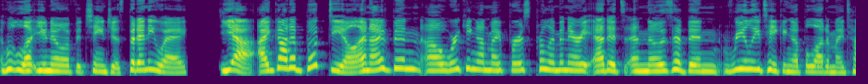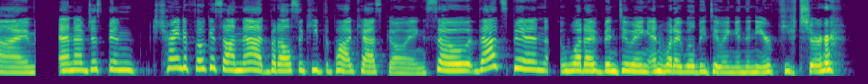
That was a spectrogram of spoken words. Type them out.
We'll let you know if it changes. But anyway, yeah, I got a book deal, and I've been uh, working on my first preliminary edits, and those have been really taking up a lot of my time. And I've just been trying to focus on that, but also keep the podcast going. So that's been what I've been doing and what I will be doing in the near future.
